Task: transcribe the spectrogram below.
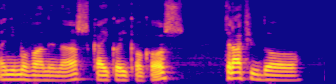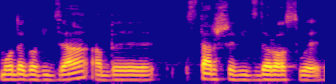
animowany nasz, Kajko i Kokosz, trafił do młodego widza, aby starszy widz, dorosły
